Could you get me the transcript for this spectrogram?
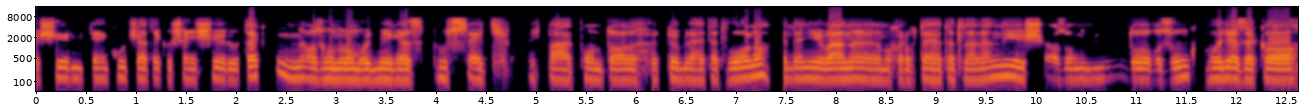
sérültjeink, kulcsjátékosaink sérültek, azt gondolom, hogy még ez plusz egy egy pár ponttal több lehetett volna, de nyilván nem akarok tehetetlen lenni, és azon dolgozunk, hogy ezek a,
